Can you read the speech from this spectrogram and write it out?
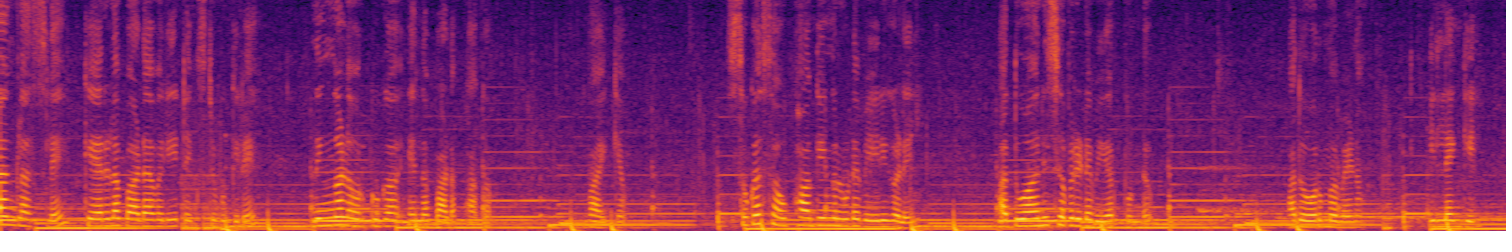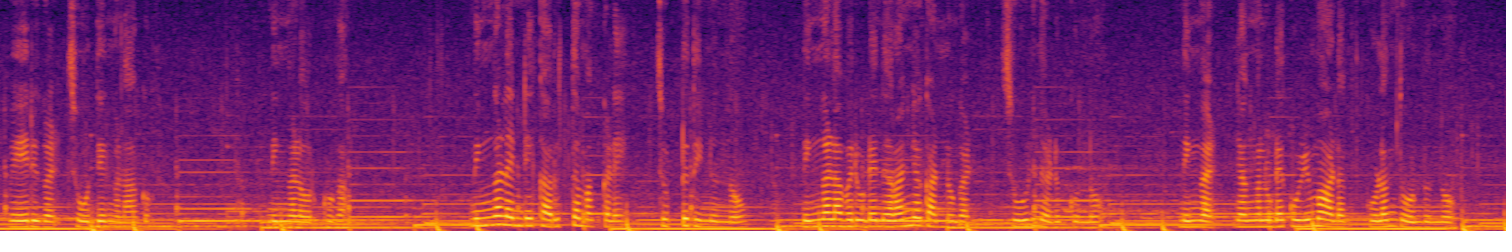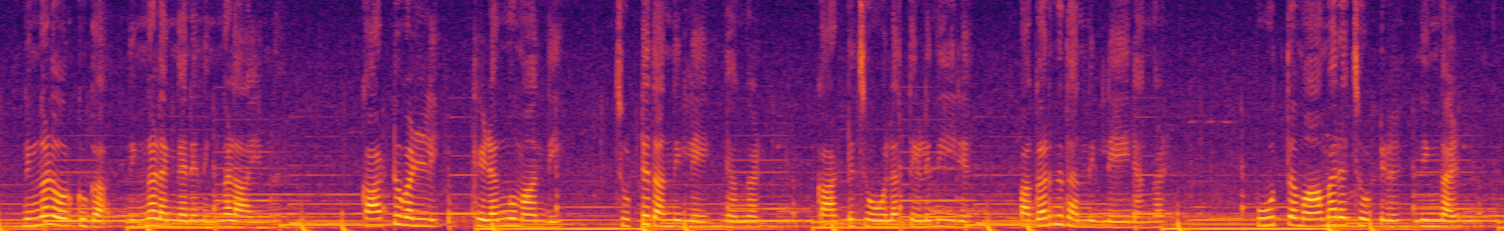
പത്താം ക്ലാസ്സിലെ കേരള പാഠാവലി ടെക്സ്റ്റ് ബുക്കിലെ നിങ്ങൾ ഓർക്കുക എന്ന പാഠഭാഗം. വായിക്കാം. സുഖ സൗഭാഗ്യങ്ങളുടെ വേരുകളിൽ അധ്വാനിച്ചവരുടെ വിയർപ്പുണ്ട്. അത് ഓർമ്മ വേണം. ഇല്ലെങ്കിൽ വേരുകൾ ചോദ്യങ്ങളാകും. നിങ്ങൾ ഓർക്കുക. നിങ്ങൾ എന്റെ കറുത്ത മക്കളെ ചുട്ടു തിന്നുന്നു. നിങ്ങൾ അവരുടെ നിറഞ്ഞ കണ്ണുകൾ ചൂഴ്ന്നെടുക്കുന്നു. നിങ്ങൾ ഞങ്ങളുടെ കുഴിമാടം കുളം തോണ്ടുന്നു. നിങ്ങൾ ഓർക്കുക നിങ്ങളെങ്ങനെ നിങ്ങളായെന്ന്. കാട്ടുവള്ളി കിഴങ്ങുമാന്തി ചുട്ടു തന്നില്ലേ ഞങ്ങൾ. കാട്ടുചോല തെളിനീര് പകർന്നു തന്നില്ലേ ഞങ്ങൾ. പൂത്ത മാമരച്ചോട്ടിൽ നിങ്ങൾ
